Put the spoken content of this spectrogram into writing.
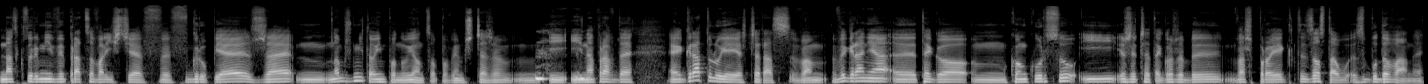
nad którymi wypracowaliście w, w grupie, że mm, no brzmi to imponująco, powiem szczerze mm, i, i naprawdę e, gratuluję jeszcze raz wam wygrania e, tego mm, konkursu i życzę tego, żeby wasz projekt został zbudowany.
